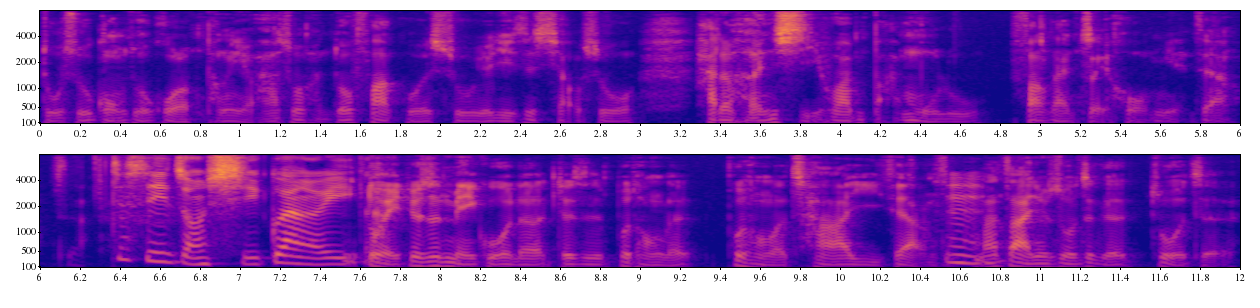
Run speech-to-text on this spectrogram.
读书工作过的朋友，他说很多法国的书，尤其是小说，他都很喜欢把目录放在最后面这样子。这是一种习惯而已。对，就是美国的，就是不同的不同的差异这样子。嗯、那再来就是说，这个作者，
